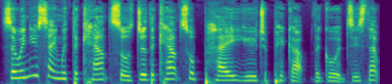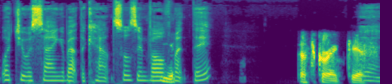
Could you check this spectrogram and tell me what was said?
So, when you're saying with the councils, do the council pay you to pick up the goods? Is that what you were saying about the council's involvement yeah. there? That's correct. Yes. Yeah.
